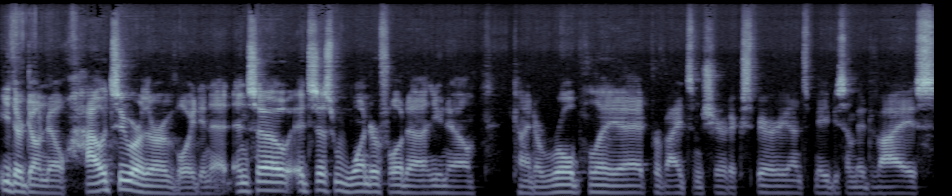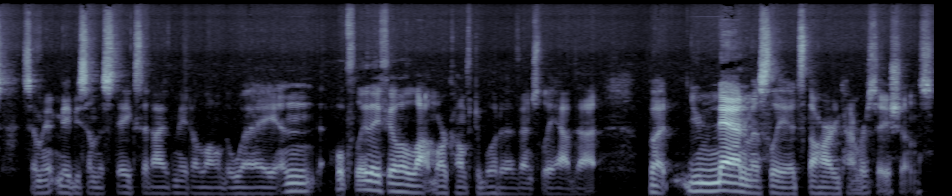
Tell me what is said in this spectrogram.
either don't know how to or they're avoiding it. And so it's just wonderful to, you know, kind of role play it, provide some shared experience, maybe some advice, some maybe some mistakes that I've made along the way. And hopefully they feel a lot more comfortable to eventually have that. But unanimously it's the hard conversations.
